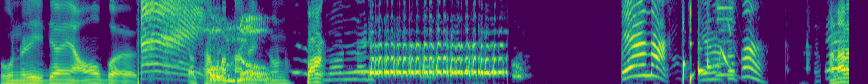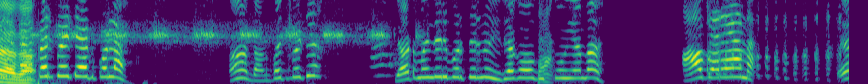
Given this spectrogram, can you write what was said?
ಹೋಗ್ ನೋಡಿ ಇದ್ಯಾ ಯಾವ ಒಬ್ಬ ಕೆಲಸ ಮಾಡತಾನ ನೋಡು. ನೋಡ್ ಅಣ್ಣಾರ ಆಗ ಗಣಪತಿ ಪೇಟೆ ಅಡ್ಕೊಲ್ಲ ಹಾ ಗಣಪತಿ ಪೇಟೆ. ಎಷ್ಟು ಮಂದಿರಿ ಬರ್ತೀರಿ ನೀವು? ಇದ್ಯಾಗ ಹೋಗಿಸ್ಕೊಂಡ್ ಅವ್ ಬೇರೆ ಅಣ್ಣ. ಏ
